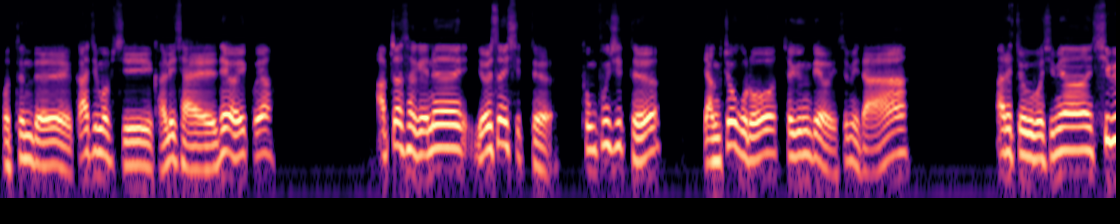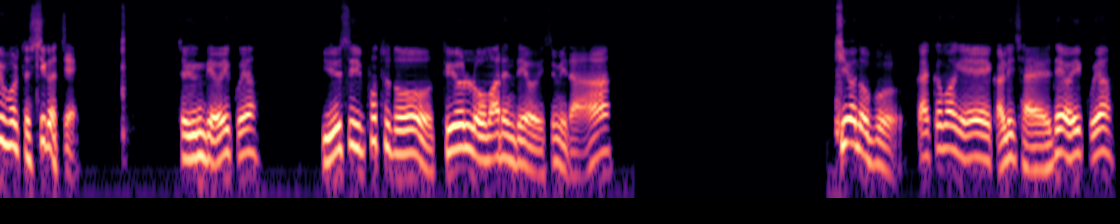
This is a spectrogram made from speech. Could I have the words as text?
버튼들 까짐없이 관리 잘 되어 있고요. 앞좌석에는 열선 시트, 통풍 시트 양쪽으로 적용되어 있습니다. 아래쪽을 보시면 12V 시거잭 적용되어 있고요. USB 포트도 듀얼로 마련되어 있습니다. 기어 노브 깔끔하게 관리 잘 되어 있고요.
